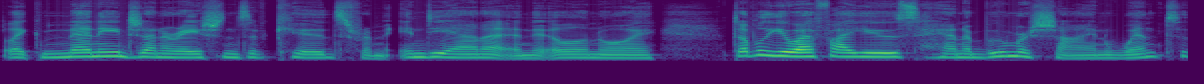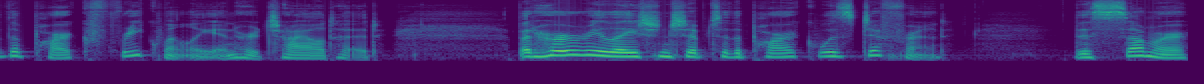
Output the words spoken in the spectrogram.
Like many generations of kids from Indiana and Illinois, WFIU's Hannah Boomershine went to the park frequently in her childhood. But her relationship to the park was different. This summer,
